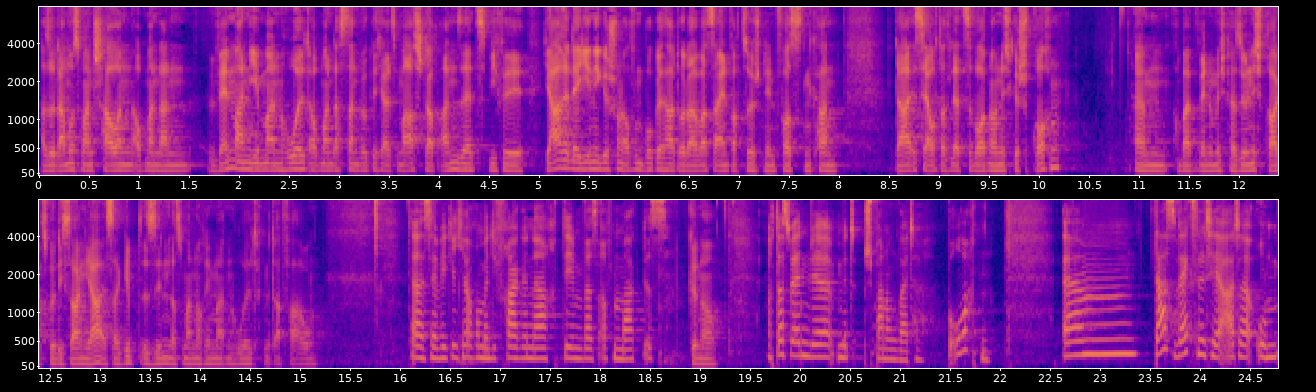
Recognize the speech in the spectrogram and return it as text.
Also da muss man schauen, ob man dann, wenn man jemanden holt, ob man das dann wirklich als Maßstab ansetzt, wie viele Jahre derjenige schon auf dem Buckel hat oder was er einfach zwischen den Pfosten kann. Da ist ja auch das letzte Wort noch nicht gesprochen. Ähm, aber wenn du mich persönlich fragst, würde ich sagen, ja, es ergibt Sinn, dass man noch jemanden holt mit Erfahrung. Da ist ja wirklich auch immer die Frage nach dem, was auf dem Markt ist. Genau. Auch das werden wir mit Spannung weiter beobachten. Ähm, das Wechseltheater um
